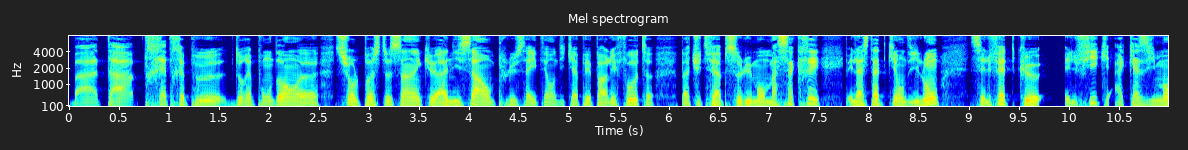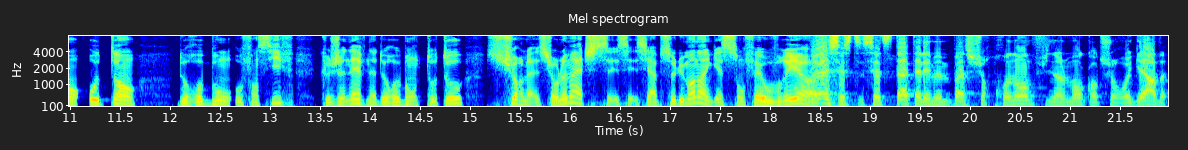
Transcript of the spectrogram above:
bah, tu as très très peu de répondants euh, sur le poste 5. Anissa, en plus, a été handicapée par les fautes. Bah, tu te fais absolument massacrer. Et la stat qui en dit long, c'est le fait que Elfic a quasiment autant de rebonds offensifs que Genève n'a de rebonds totaux sur, sur le match. C'est absolument dingue. Elles se sont fait ouvrir. Ouais, cette stat, elle est même pas surprenante finalement quand tu regardes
